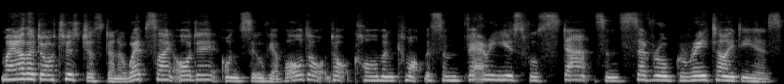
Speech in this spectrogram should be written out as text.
My other daughter's just done a website audit on sylviabaldock.com and come up with some very useful stats and several great ideas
